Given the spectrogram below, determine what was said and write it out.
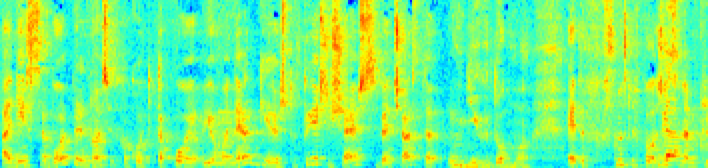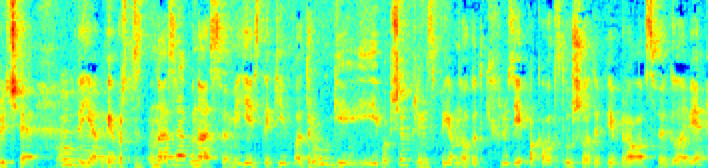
они с собой приносят какой-то такой объем энергии, что ты ощущаешь себя часто у них дома. Это в смысле в положительном ключе. Я, я просто у нас Да. у нас с вами есть такие подруги, и вообще, в принципе, я много таких людей, пока вот слушала, это перебрала в своей голове.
